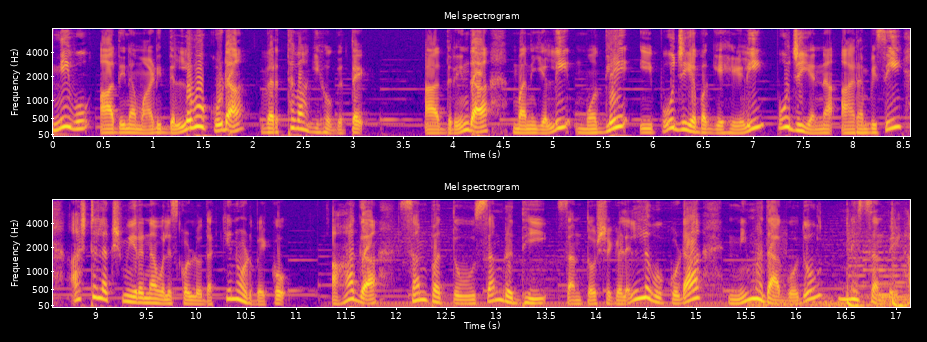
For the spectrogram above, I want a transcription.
ನೀವು ಆ ದಿನ ಮಾಡಿದ್ದೆಲ್ಲವೂ ಕೂಡ ವ್ಯರ್ಥವಾಗಿ ಹೋಗುತ್ತೆ. ಆದ್ದರಿಂದ ಮನೆಯಲ್ಲಿ ಮೊದಲೇ ಈ ಪೂಜೆಯ ಬಗ್ಗೆ ಹೇಳಿ ಪೂಜೆಯನ್ನ ಆರಂಭಿಸಿ ಅಷ್ಟಲಕ್ಷ್ಮಿಯರನ್ನ ಒಲಿಸಿಕೊಳ್ಳುವುದಕ್ಕೆ ನೋಡಬೇಕು. ಆಗ ಸಂಪತ್ತು, ಸಮೃದ್ಧಿ, ಸಂತೋಷಗಳೆಲ್ಲವೂ ಕೂಡ ನಿಮ್ಮದಾಗೋದು ನಿಸ್ಸಂದೇಹ.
